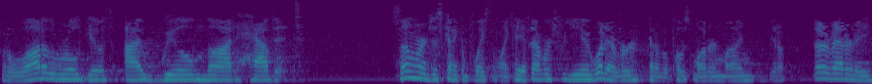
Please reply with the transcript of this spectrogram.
But a lot of the world goes, I will not have it. Some are just kind of complacent, like, hey, if that works for you, whatever, kind of a postmodern mind, you know, doesn't matter to me.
